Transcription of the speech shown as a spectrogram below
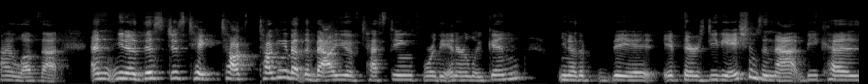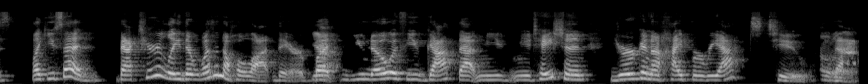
I love that. And you know, this just take talk talking about the value of testing for the interleukin, you know, the the if there's deviations in that because like you said, bacterially there wasn't a whole lot there, yeah. but you know if you got that mu- mutation, you're going to hyperreact to totally. that.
